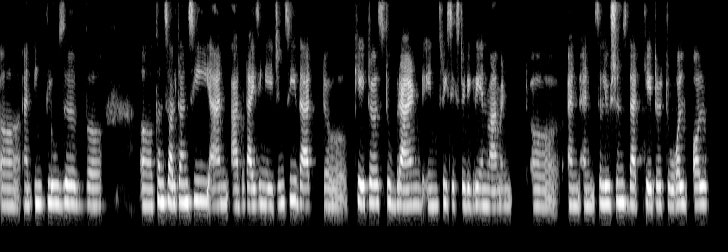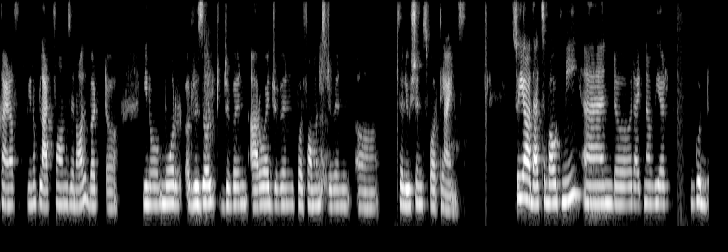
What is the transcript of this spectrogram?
uh, an inclusive uh, consultancy and advertising agency that uh, caters to brand in 360 degree environment uh, and and solutions that cater to all all kind of you know platforms and all but uh, you know more result driven roi driven performance driven uh, solutions for clients. So yeah that's about me and uh, right now we are good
